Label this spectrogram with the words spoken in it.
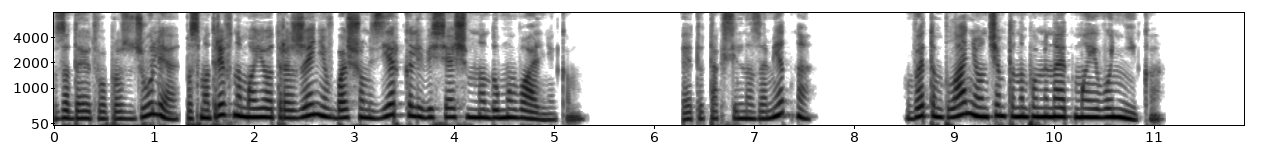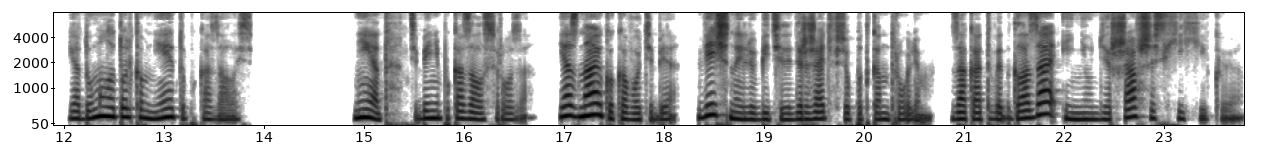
задает вопрос Джулия, посмотрев на мое отражение в большом зеркале, висящем над умывальником. Это так сильно заметно? В этом плане он чем-то напоминает моего Ника. Я думала, только мне это показалось. Нет, тебе не показалось, Роза. Я знаю, каково тебе. Вечные любители держать все под контролем. Закатывает глаза и, не удержавшись, хихикаю.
